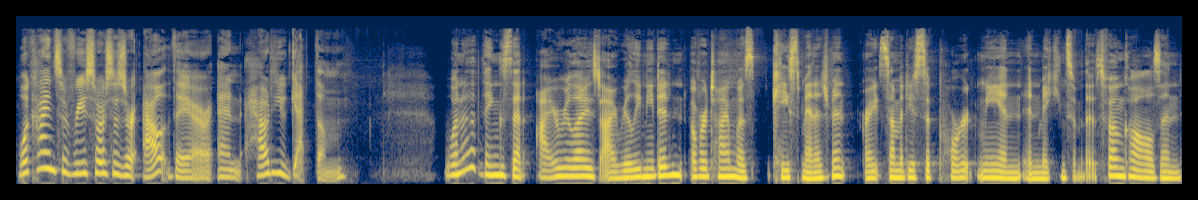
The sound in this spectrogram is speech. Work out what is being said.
What kinds of resources are out there and how do you get them? One of the things that I realized I really needed over time was case management, right? Somebody to support me in, in making some of those phone calls. And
